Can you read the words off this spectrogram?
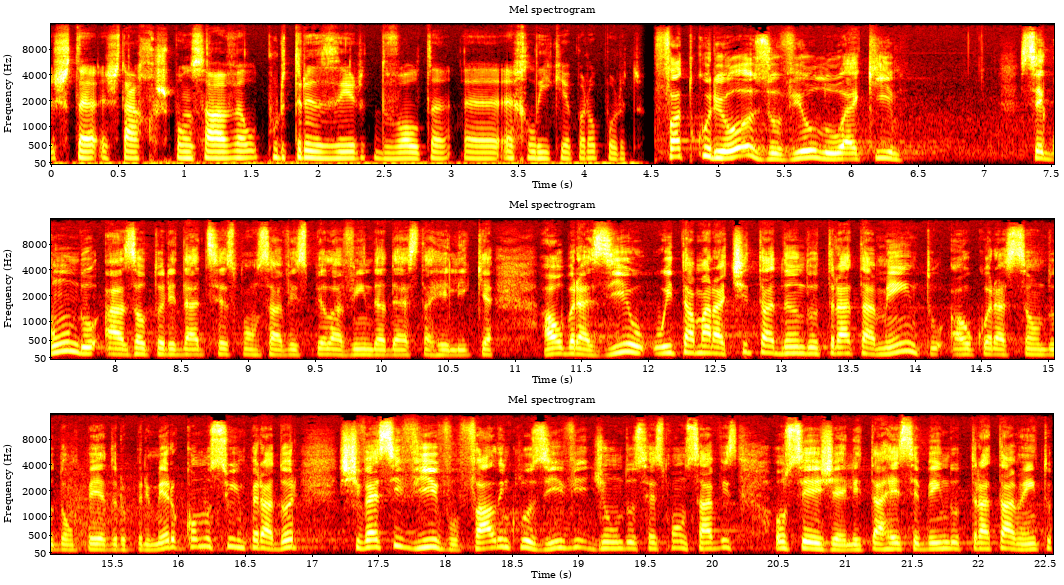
está, está, responsável por trazer de volta a relíquia para o Porto. Fato curioso, viu, Lu, é que Segundo as autoridades responsáveis pela vinda desta relíquia ao Brasil, o Itamaraty está dando tratamento ao coração do Dom Pedro I como se o imperador estivesse vivo. Fala inclusive de um dos responsáveis, ou seja, ele está recebendo tratamento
